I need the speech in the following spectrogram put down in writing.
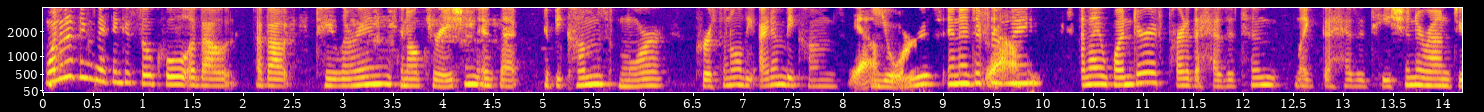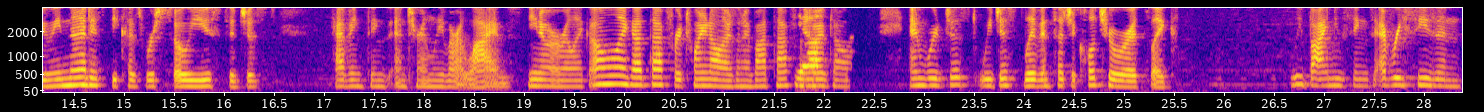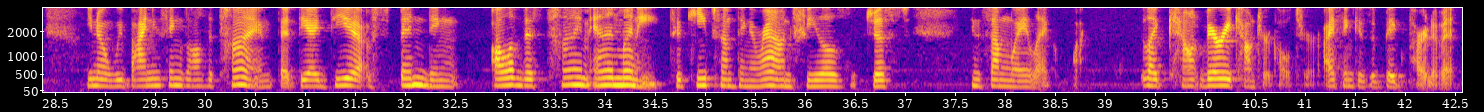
One of the things I think is so cool about about tailoring and alteration is that it becomes more personal. The item becomes yeah. yours in a different yeah. way. And I wonder if part of the hesitant, like the hesitation around doing that, is because we're so used to just having things enter and leave our lives. You know, we're like, oh, well, I got that for twenty dollars and I bought that for five dollars. And we're just we just live in such a culture where it's like we buy new things every season. You know, we buy new things all the time. That the idea of spending all of this time and money to keep something around feels just in some way like like count very counterculture. I think is a big part of it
